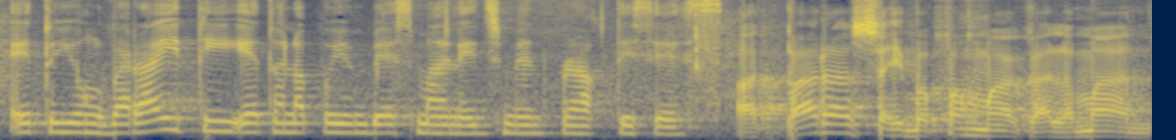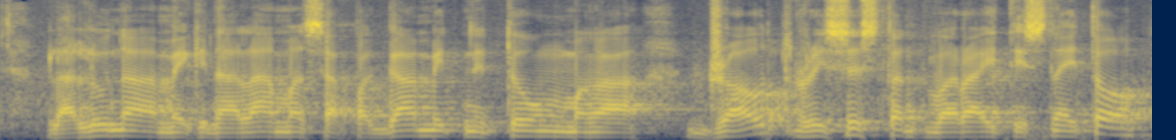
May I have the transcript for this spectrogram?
ito yung variety, ito na po yung best management practices. At para sa iba pang mga kaalaman, lalo na may kinalaman sa paggamit nitong mga drought-resistant varieties na ito,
